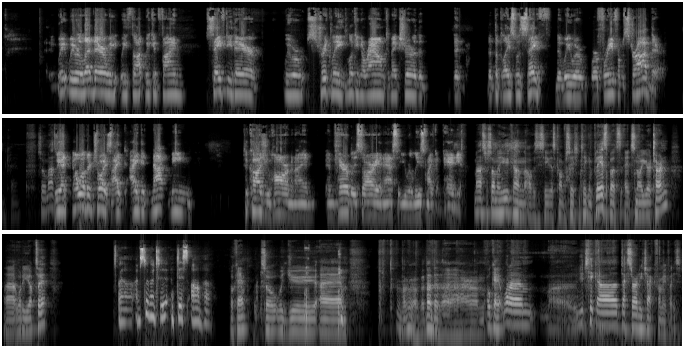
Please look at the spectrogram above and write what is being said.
We we were led there. We we thought we could find safety there. We were strictly looking around to make sure that that that the place was safe. That we were were free from Strahd there. Okay. So, Master, We had no other choice. I I did not mean to cause you harm, and I am, am terribly sorry and ask that you release my companion. Master Sonna, you can obviously see this conversation taking place, but it's now your turn. Uh, what are you up to? Uh, I'm still going to disarm her. Okay, so would you? Um, okay, what? Um, uh, you take a dexterity check from me, please.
